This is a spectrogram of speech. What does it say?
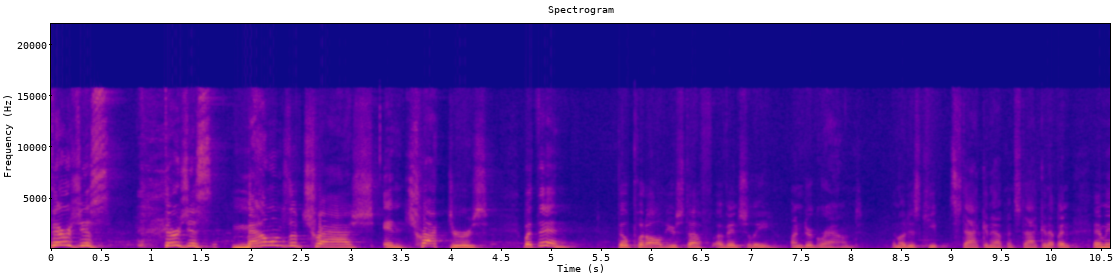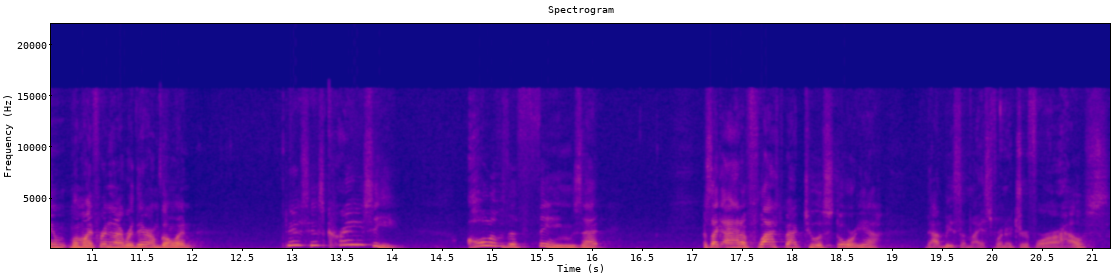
There's just, there's just mounds of trash and tractors, but then they'll put all your stuff eventually underground and they'll just keep stacking up and stacking up. And I mean, when my friend and I were there, I'm going, this is crazy. All of the things that, it's like I had a flashback to a store. Yeah, that'd be some nice furniture for our house.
